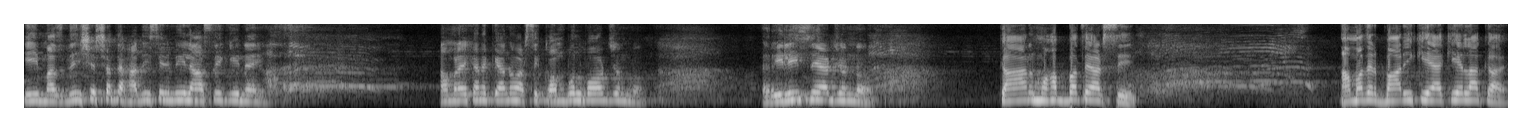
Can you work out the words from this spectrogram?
এই মাজলিসের সাথে হাদিসের মিল আছে কি নাই? আমরা এখানে কেন আসছি? কম্বল পাওয়ার জন্য? রিলিফ নেওয়ার জন্য? কার মোহাব্বাতে আসছি? আমাদের বাড়ি কি একই এলাকায়?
